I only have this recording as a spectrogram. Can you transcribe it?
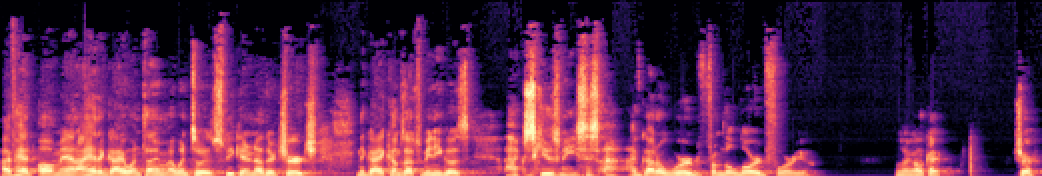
I've had, oh man, I had a guy one time, I went to a, speak in another church, and the guy comes up to me and he goes, ah, excuse me, he says, I've got a word from the Lord for you. I'm like, okay, sure.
